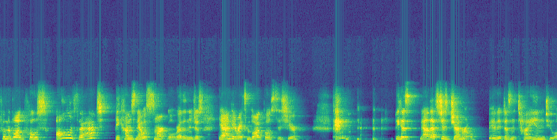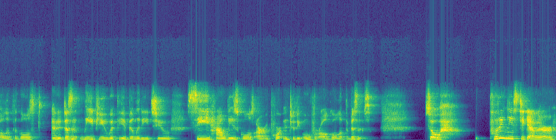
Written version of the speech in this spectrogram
from the blog posts, all of that becomes now a SMART goal rather than just, yeah, I'm going to write some blog posts this year. because now that's just general and it doesn't tie into all of the goals and it doesn't leave you with the ability to see how these goals are important to the overall goal of the business. So, putting these together,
